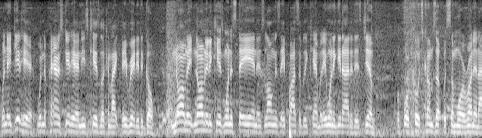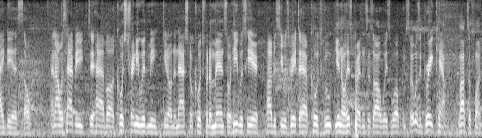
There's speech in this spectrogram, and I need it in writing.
when they get here, when the parents get here, and these kids looking like they ready to go. Normally, normally the kids want to stay in as long as they possibly can, but they want to get out of this gym before coach comes up with some more running ideas. So And I was happy to have uh, Coach Trini with me, you know, the national coach for the men. So he was here. Obviously, it was great to have Coach Voot. You know, his presence is always welcome. So it was a great camp. Lots of fun.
